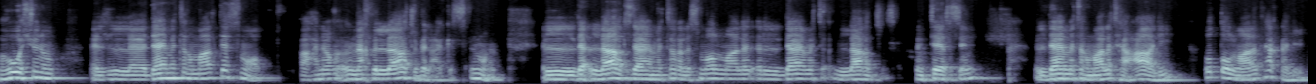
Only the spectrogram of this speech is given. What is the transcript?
وهو شنو؟ ال diameter مالته small راح ناخذ ال large بالعكس. المهم اللارج دايمتر السمول مال الدايمتر اللارج انتستين الدايمتر مالتها عالي والطول مالتها قليل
